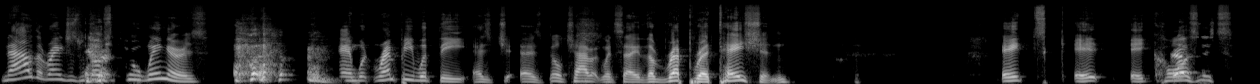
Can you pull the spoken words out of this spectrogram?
now the Rangers with those two wingers and with Rempe with the as as Bill Chadwick would say the reputation. It's it it causes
